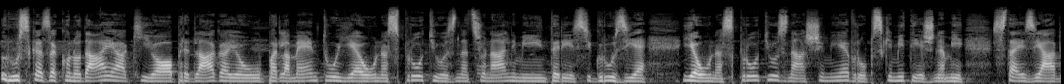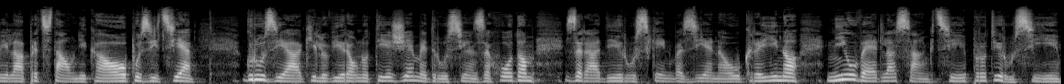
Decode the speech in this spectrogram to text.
Ruska zakonodaja, ki jo predlagajo v parlamentu, je v nasprotju z nacionalnimi interesi Gruzije, je v nasprotju z našimi evropskimi težnjami, sta izjavila predstavnika opozicije. Gruzija, ki lovi ravnotežje med Rusijo in Zahodom zaradi ruske invazije na Ukrajino, ni uvedla sankcij proti Rusiji.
